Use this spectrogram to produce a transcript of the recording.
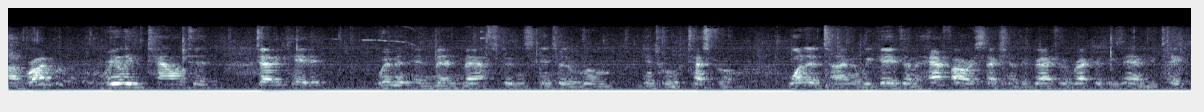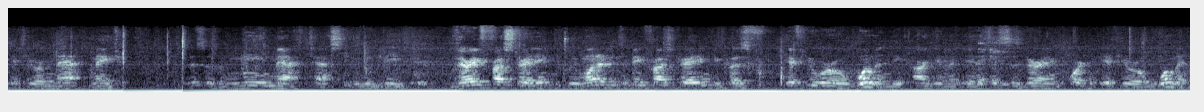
uh, brought really talented, dedicated women and men math students into the room, into a test room, one at a time, and we gave them a half-hour section of the graduate record exam you take if you're a math major this is a mean math test. It would be very frustrating. We wanted it to be frustrating because if you were a woman, the argument is, this is very important, if you're a woman,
